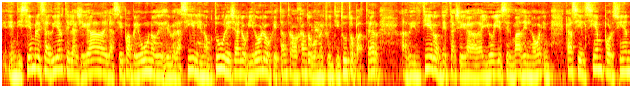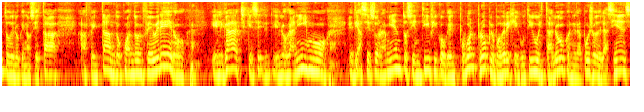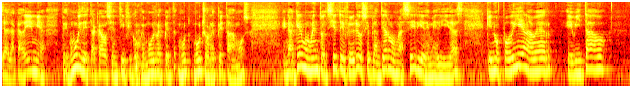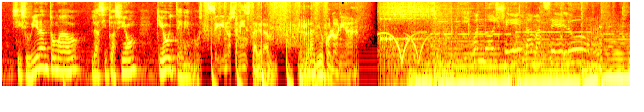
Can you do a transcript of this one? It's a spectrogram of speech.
En diciembre se advierte la llegada de la cepa P1 desde Brasil. En octubre ya los virólogos que están trabajando con nuestro Instituto Pasteur advirtieron de esta llegada y hoy es el más del casi el 100% de lo que nos está afectando. Cuando en febrero el GACH, que es el organismo de asesoramiento científico que el propio Poder Ejecutivo instaló con el apoyo de la ciencia, de la academia, de muy destacados científicos que muy respeta- mucho respetamos, en aquel momento, el 7 de febrero, se plantearon una serie de medidas que nos podían haber evitado, si se hubieran tomado, la situación que hoy tenemos. Seguimos en Instagram, Radio Colonia. Y cuando llega Marcelo,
